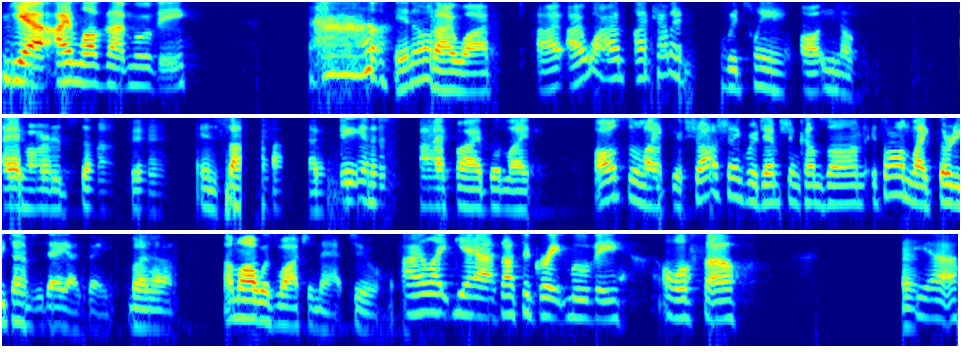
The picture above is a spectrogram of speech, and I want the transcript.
Yeah, I love that movie. you know what I watch? I I wa- I kind of between all you know, lighthearted stuff and, and sci-fi. I'm big into sci-fi, but like also like if Shawshank Redemption comes on, it's on like 30 times a day, I think. But uh, I'm always watching that too. I like yeah, that's a great movie also. Yeah.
